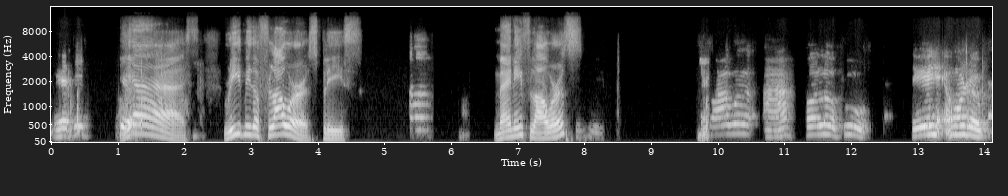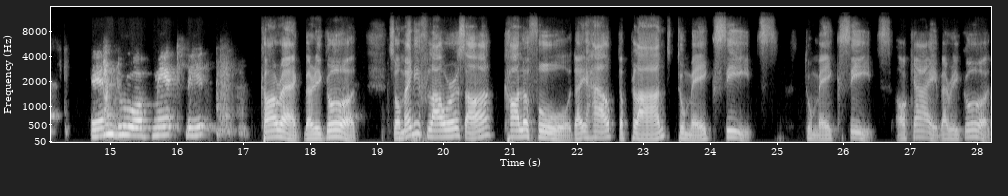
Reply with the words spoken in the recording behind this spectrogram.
Yeah, Yes. Yes. Read me the flowers, please. Many flowers. Flowers are colorful. They order pen to make trees. Correct. Very good. So many flowers are colorful. They help the plant to make seeds. To make seeds. Okay, very good.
